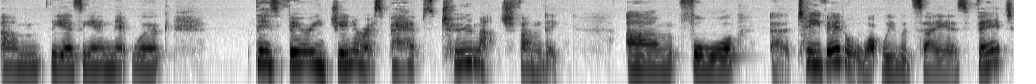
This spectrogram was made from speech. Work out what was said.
um, the ASEAN network, there's very generous, perhaps too much funding um, for uh, TVET or what we would say as VET,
